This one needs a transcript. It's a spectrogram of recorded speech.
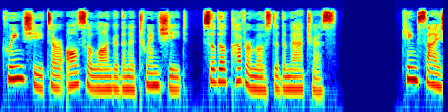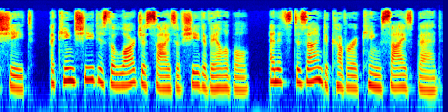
Queen sheets are also longer than a twin sheet, so they'll cover most of the mattress. King size sheet A king sheet is the largest size of sheet available, and it's designed to cover a king size bed.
